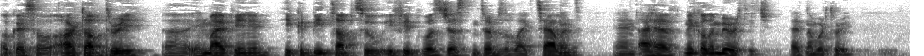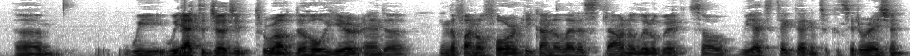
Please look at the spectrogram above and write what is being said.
Okay, so our top 3, uh, in my opinion, he could be top 2 if it was just in terms of like talent. And I have Nikola Mirotic at number 3. Um, we we had to judge it throughout the whole year, and uh, in the final four, he kind of let us down a little bit, so we had to take that into consideration.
